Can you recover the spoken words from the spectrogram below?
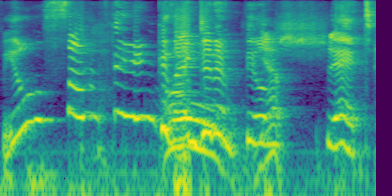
feel something? Because I Oh, didn't feel yep. shit.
